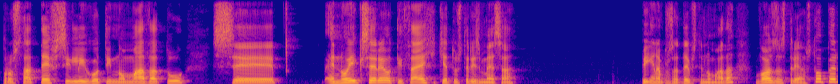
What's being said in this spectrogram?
προστατεύσει λίγο την ομάδα του σε... ενώ ήξερε ότι θα έχει και τους τρεις μέσα πήγε να προστατεύσει την ομάδα βάζοντας τρία στόπερ,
